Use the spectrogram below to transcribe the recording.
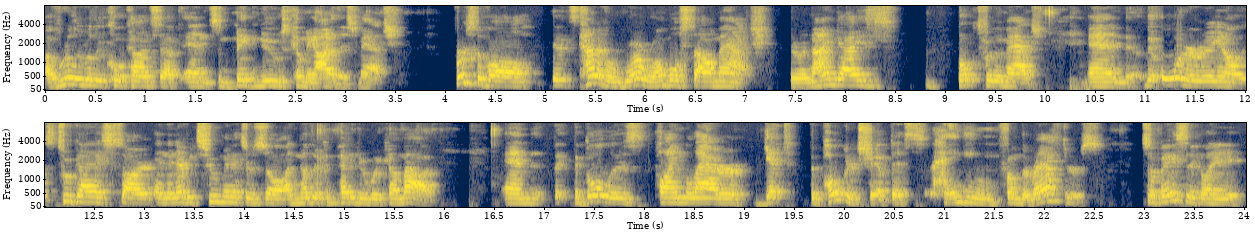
a really really cool concept and some big news coming out of this match. First of all, it's kind of a Royal Rumble style match. There are nine guys booked for the match, and the order, you know, is two guys start, and then every two minutes or so, another competitor would come out. And the, the goal is climb the ladder, get the poker chip that's hanging from the rafters. So basically,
